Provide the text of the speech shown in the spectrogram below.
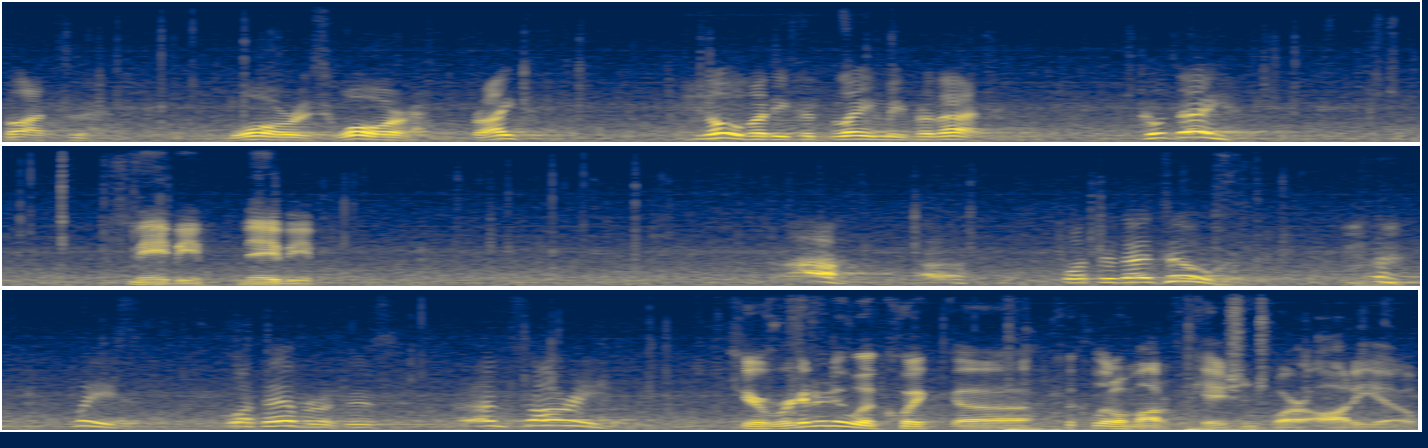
But uh, war is war, right? Nobody could blame me for that. Could they? Maybe, maybe. Ah, uh, what did I do? Uh, please, whatever it is, I'm sorry. Here, we're gonna do a quick, uh, quick little modification to our audio.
